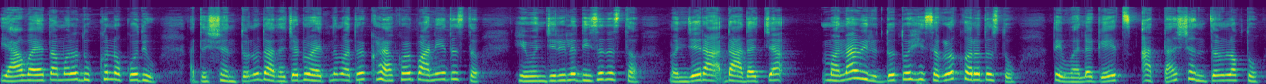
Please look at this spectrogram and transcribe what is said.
या वयात आम्हाला दुःख नको देऊ. आता शंतनू दादाच्या डोळ्यातनं मात्र खळाखळ पाणी येत असतं. हे मंजिरीला दिसत असतं. म्हणजे रा दादाच्या मनाविरुद्ध तो हे सगळं करत असतो. तेव्हा लगेच आता शंतनू लागतो.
